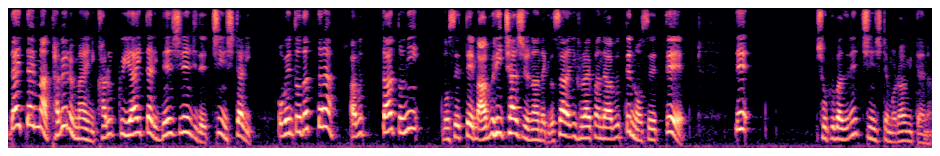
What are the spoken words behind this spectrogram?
だいたいまあ食べる前に軽く焼いたり、電子レンジでチンしたり、お弁当だったら炙った後に乗せて、まあ炙りチャーシューなんだけど、さらにフライパンで炙って乗せて、で、職場でね、チンしてもらうみたいな、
